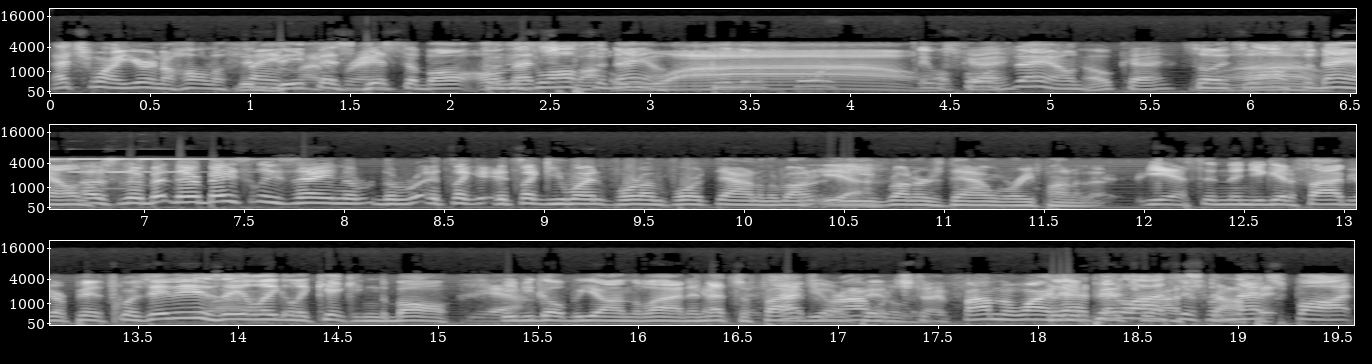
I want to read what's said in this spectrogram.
That's why you're in the Hall of The Fame. The defense friend. gets the ball on 'Cause that it's lost spot. the down. Wow. It was okay. fourth down. Okay. So it's Wow. lost the down. Oh, so they're they're basically saying the, the it's like it's like you went for it on fourth down and the run Yeah. the runner's down where he punted it. Yes, and then you get a five yard penalty. Of course, it is illegally kicking the ball Yeah. if you go beyond the line, and that's a five That's yard penalty. stop. If I'm the white so you hat, that's where penalize I it from that it. spot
